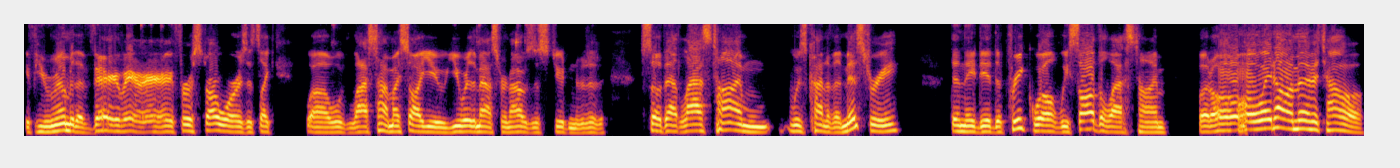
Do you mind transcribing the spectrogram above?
if you remember the very, very, very first Star Wars, it's like, well, last time I saw you, you were the master and I was a student. So that last time was kind of a mystery. Then they did the prequel. We saw the last time, but oh, wait, no, I'm in Tower.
